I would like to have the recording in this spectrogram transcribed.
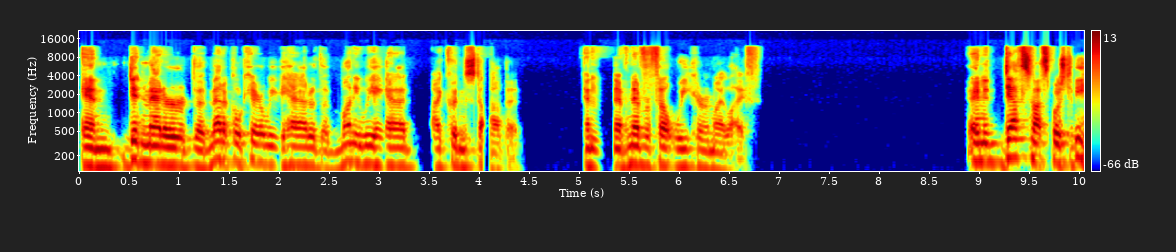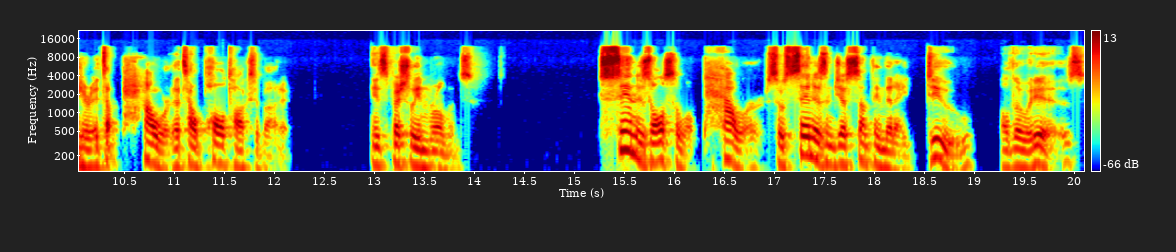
And didn't matter the medical care we had or the money we had, I couldn't stop it. And I've never felt weaker in my life. And death's not supposed to be here. It's a power. That's how Paul talks about it, especially in Romans. Sin is also a power. So sin isn't just something that I do, although it is.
